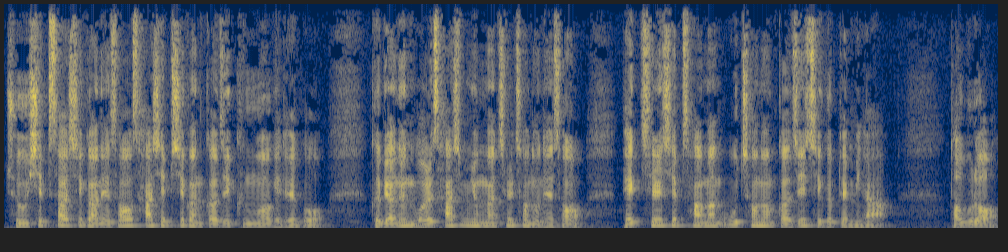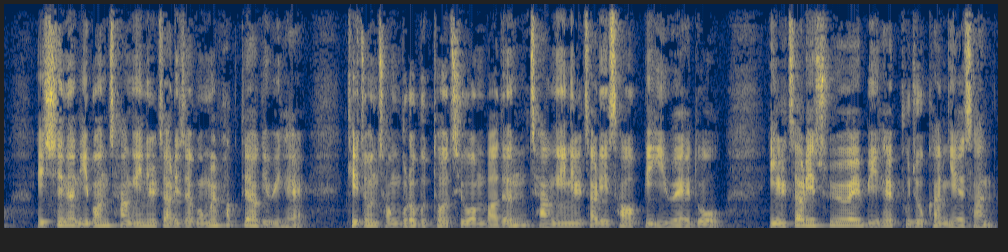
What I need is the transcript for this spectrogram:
주 14시간에서 40시간까지 근무하게 되고 급여는 월 46만 7천 원에서 174만 5천 원까지 지급됩니다. 더불어 이 시는 이번 장애인 일자리 제공을 확대하기 위해 기존 정부로부터 지원받은 장애인 일자리 사업비 이외에도 일자리 수요에 비해 부족한 예산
